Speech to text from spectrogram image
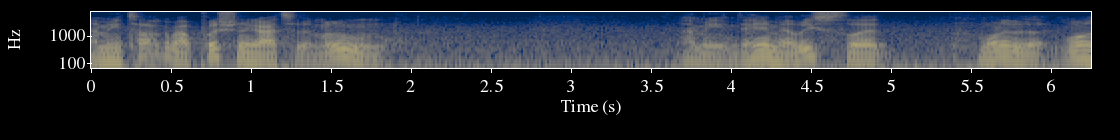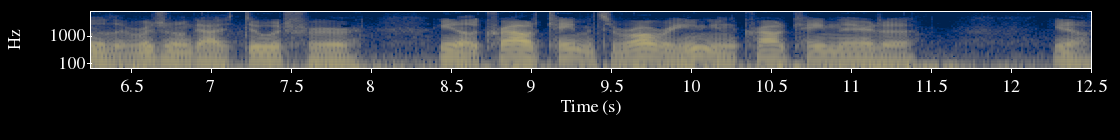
I mean, talk about pushing a guy to the moon. I mean, damn, at least let one of the one of the original guys do it for, you know, the crowd came. It's a Raw reunion. The crowd came there to, you know,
